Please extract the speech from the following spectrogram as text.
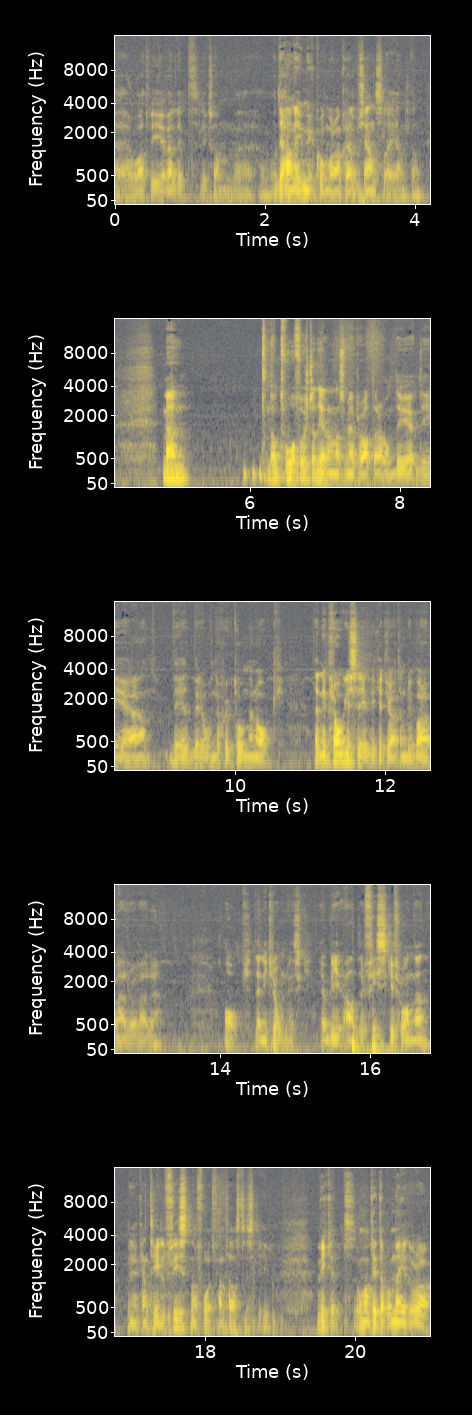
Eh, och att vi är väldigt, liksom, eh, och det handlar ju mycket om vår självkänsla egentligen. Men de två första delarna som jag pratar om, det, det, är, det är beroendesjukdomen och den är progressiv, vilket gör att den blir bara värre och värre. Och den är kronisk. Jag blir aldrig frisk ifrån den, men jag kan tillfriskna och få ett fantastiskt liv. Vilket, om man tittar på mig då, då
